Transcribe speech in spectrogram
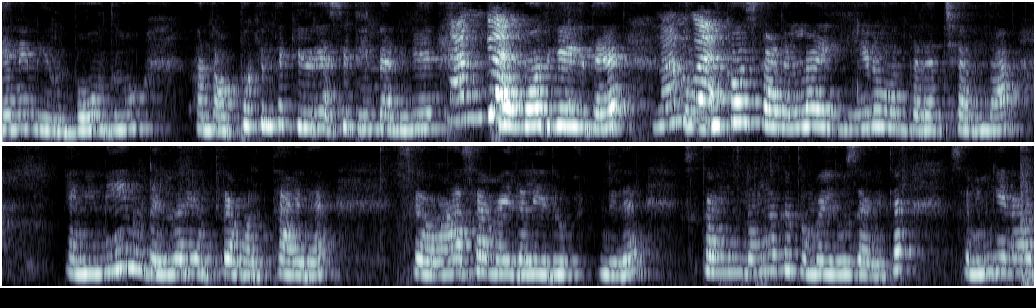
ಏನೇನು ಇರ್ಬೋದು ಅಂತ ಅಪ್ಪಕ್ಕಿಂತ ಕ್ಯೂರಿಯಾಸಿಟಿ ನನಗೆ ಪ್ರಮೋದ್ಗೆ ಇದೆ. ಬಿಕಾಸ್ ಅದೆಲ್ಲ ಏನೋ ಒಂಥರ ಚಂದ. ಇನ್ನೇನು ಡೆಲಿವರಿ ಹತ್ರ ಬರ್ತಾ ಇದೆ. ಸೊ ಆ ಸಮಯದಲ್ಲಿ ಇದು ಬಂದಿದೆ. ಸೊ ತಮ್ಮ ನಮಗಂತೂ ತುಂಬ ಯೂಸ್ ಆಗುತ್ತೆ. ಸೊ ನಿಮ್ಗೆ ಏನಾದ್ರು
